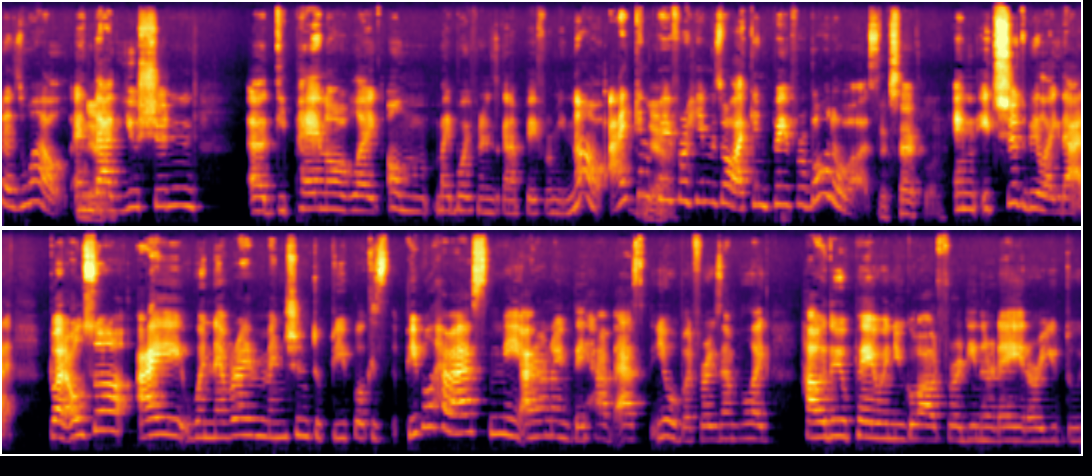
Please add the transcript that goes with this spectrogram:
it as well and Yeah. that you shouldn't uh, depend of like oh my boyfriend is gonna pay for me no I can Yeah. pay for him as well I can pay for both of us Exactly. and it should be like that but also i whenever i mention to people because people have asked me i don't know if they have asked you but for example like how do you pay when you go out for a dinner date or you do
